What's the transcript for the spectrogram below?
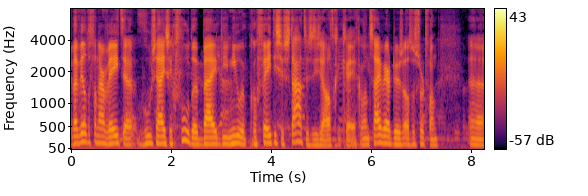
Wij wilden van haar weten hoe zij zich voelde bij die nieuwe profetische status die zij had gekregen. Want zij werd dus als een soort van uh,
